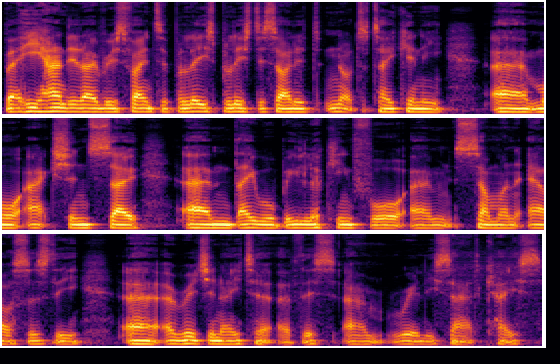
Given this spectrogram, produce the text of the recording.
But he handed over his phone to police. Police decided not to take any uh, more action, so um, they will be looking for um, someone else as the uh, originator of this um, really sad case.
